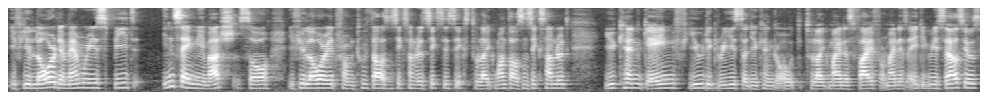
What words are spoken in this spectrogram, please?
if you lower the memory speed insanely much. So if you lower it from 2666 to like 1600, you can gain few degrees that you can go to like minus 5 or minus 8 degrees Celsius,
